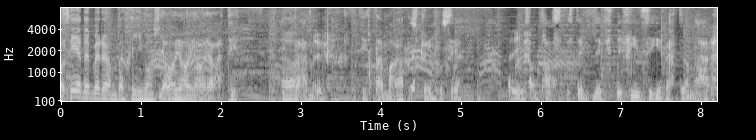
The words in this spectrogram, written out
Disco. Ska jag få se det berömda skivomslaget? Ja, ja, ja. ja. Titta, titta här nu. Titta Marcus, ska du få se. Det är ju fantastiskt. Det, det, det finns inget bättre än det här.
